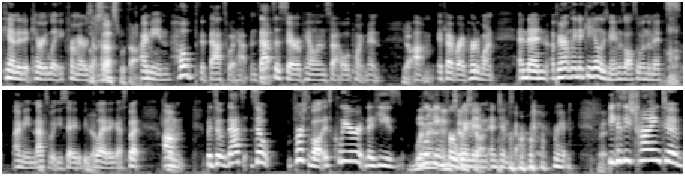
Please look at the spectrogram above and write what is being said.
candidate Kari Lake from Arizona. Obsessed with that. I mean, hope that that's what happens. That's a Sarah Palin style appointment. Yeah. Um, if ever I've heard of one. And then apparently Nikki Haley's name is also in the mix. I mean, that's what you say to be Yeah. polite, I guess. But um, but so that's so. First of all, it's clear that he's Women looking for Tim women Scott. and Tim Scott, right? Right. Because he's trying to.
